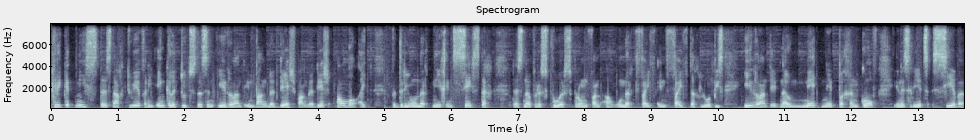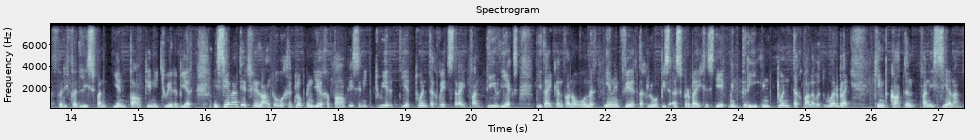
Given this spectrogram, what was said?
cricket nuus. Dis dag 2 van die enkele toets tussen Ierland en Bangladesh. Bangladesh almal uit vir 369. Dis nou vir 'n voorsprong van 155 lopies. Ierland het nou net net begin kolf en is reeds 7 vir die verlies van een paaltjie in die tweede beurt. Nieu-Seeland het Sri Lanka ook geklop en die gepaaltjies in die tweede T20 wedstryd van die reeks Die teiken van 141 lopies is verbygesteek met 23 balle wat oorbly. Kim Cotton van die Seeland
